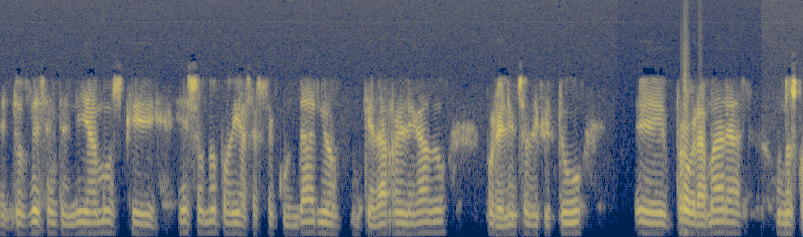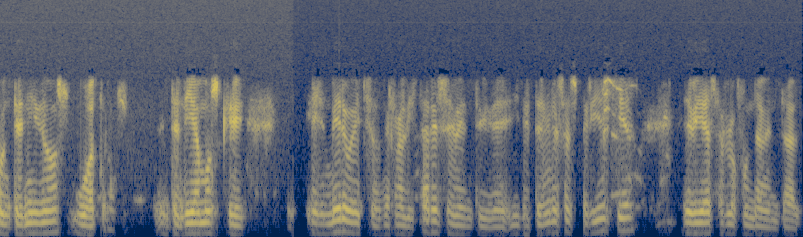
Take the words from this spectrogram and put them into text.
Entonces entendíamos que eso no podía ser secundario, quedar relegado por el hecho de que tú eh, programaras unos contenidos u otros. Entendíamos que el mero hecho de realizar ese evento y de, tener esa experiencia debía ser lo fundamental.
